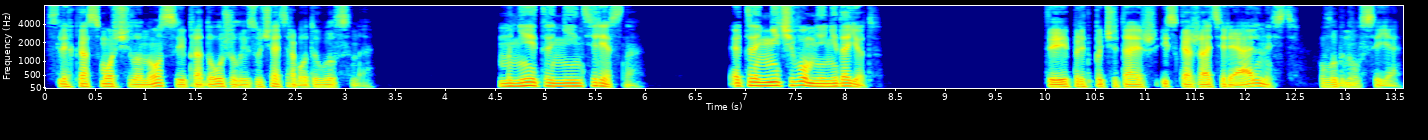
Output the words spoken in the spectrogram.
слегка сморщила нос и продолжила изучать работу Уилсона. «Мне это не интересно. Это ничего мне не дает». «Ты предпочитаешь искажать реальность?» — улыбнулся я.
